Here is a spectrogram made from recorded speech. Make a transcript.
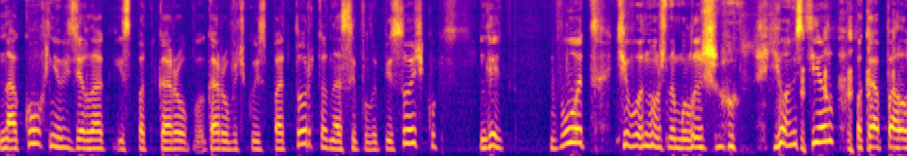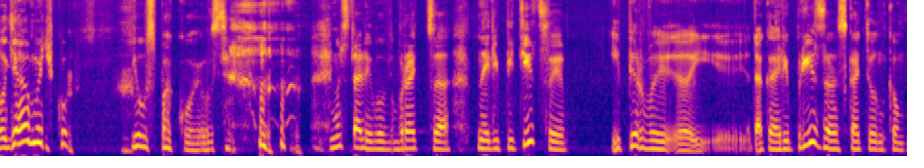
на кухню, взяла из-под короб- коробочку из-под торта, насыпала песочку. И говорит, вот чего нужно малышу. И он сел, покопал ямочку и успокоился. Мы стали его брать на репетиции. И первая э, такая реприза с котенком,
